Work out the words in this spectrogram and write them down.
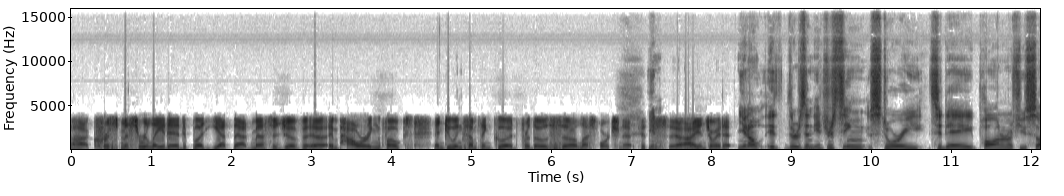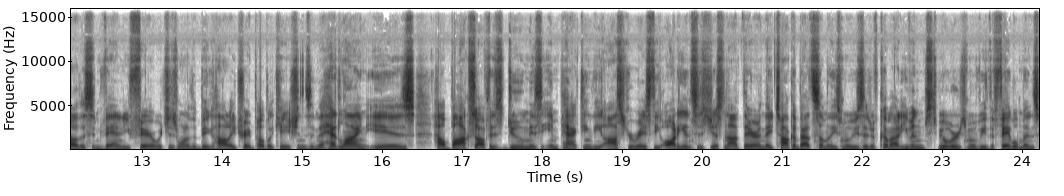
uh, Christmas related, but yet that message of uh, empowering folks and doing something good for those uh, less fortunate. It's uh, I enjoyed it. You know, it, there's an interesting story today, Paul. I don't know if you saw this in Vanity Fair, which is one of the big holiday trade publications, and the headline is how box office doom is impacting the Oscar race. The audience is just not there, and they talk about some of these movies that have come out. Even Spielberg's movie, The Fabelmans,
